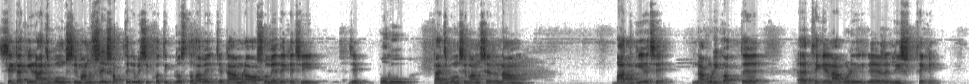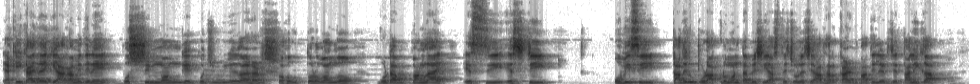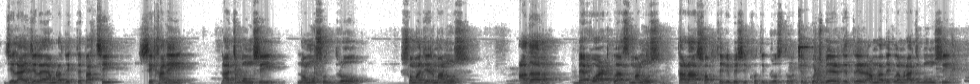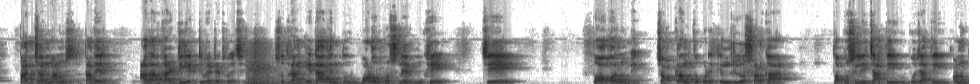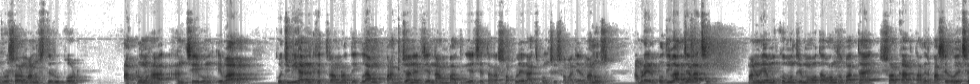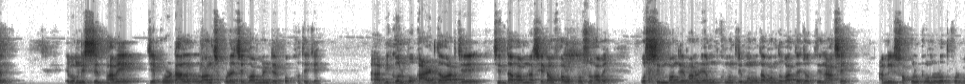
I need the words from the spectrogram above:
সেটা কি রাজবংশী মানুষরাই সব থেকে বেশি ক্ষতিগ্রস্ত হবে? যেটা আমরা অসমে দেখেছি যে বহু রাজবংশী মানুষের নাম বাদ গিয়েছে নাগরিকত্বে থেকে নাগরিকের লিস্ট থেকে। একই কায়দায় কি আগামী দিনে পশ্চিমবঙ্গে কোচবিহার সহ উত্তরবঙ্গ, গোটা বাংলায় এসসি এসটি ওবিসি তাদের উপর আক্রমণটা বেশি আসতে চলেছে? আধার কার্ড বাতিলের যে তালিকা, জেলায় জেলায় আমরা দেখতে পাচ্ছি। সেখানে রাজবংশী, নমশূদ্র সমাজের মানুষ আদার ব্যাকওয়ার্ড ক্লাস মানুষ, তারা সব থেকে বেশি ক্ষতিগ্রস্ত হচ্ছেন। কোচবিহারের ক্ষেত্রে আমরা দেখলাম রাজবংশী পাঁচজন মানুষ তাদের আধার কার্ড ডিঅ্যাক্টিভেটেড হয়েছে। সুতরাং এটা কিন্তু বড় প্রশ্নের মুখে যে বকলমে চক্রান্ত করে কেন্দ্রীয় সরকার, তপশিলি জাতি, উপজাতি অনগ্রসর মানুষদের উপর আক্রমণ হানছে এবং এবার কোচবিহারের ক্ষেত্রে আমরা দেখলাম পাঁচজনের যে নাম বাদ গিয়েছে, তারা সকলে রাজবংশী সমাজের মানুষ। আমরা এর প্রতিবাদ জানাচ্ছি। মাননীয় মুখ্যমন্ত্রী মমতা বন্দ্যোপাধ্যায় সরকার তাদের পাশে রয়েছেন এবং নিশ্চিতভাবে যে পোর্টাল লঞ্চ করেছে গভর্নমেন্টের পক্ষ থেকে বিকল্প কার্ড দেওয়ার যে চিন্তাভাবনা সেটাও ফলপ্রসূ হবে। পশ্চিমবঙ্গের মাননীয় মুখ্যমন্ত্রী মমতা বন্দ্যোপাধ্যায় যতদিন আছে, আমি সকলকে অনুরোধ করব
